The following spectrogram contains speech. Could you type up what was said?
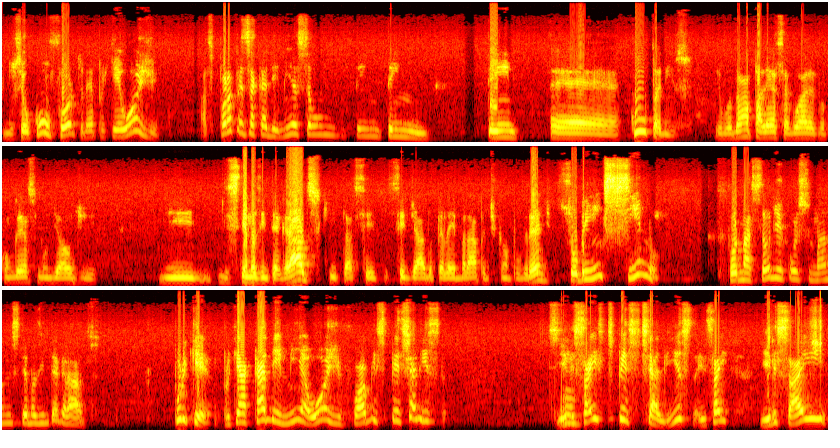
do seu conforto, né? Porque hoje as próprias academias são têm, têm, têm é, culpa nisso. Eu vou dar uma palestra agora no Congresso Mundial de, de, de Sistemas Integrados, que está sediado pela Embrapa de Campo Grande, sobre ensino, formação de recursos humanos em sistemas integrados. Por quê? Porque a academia hoje forma especialista. E ele sai especialista, ele sai, ele sai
